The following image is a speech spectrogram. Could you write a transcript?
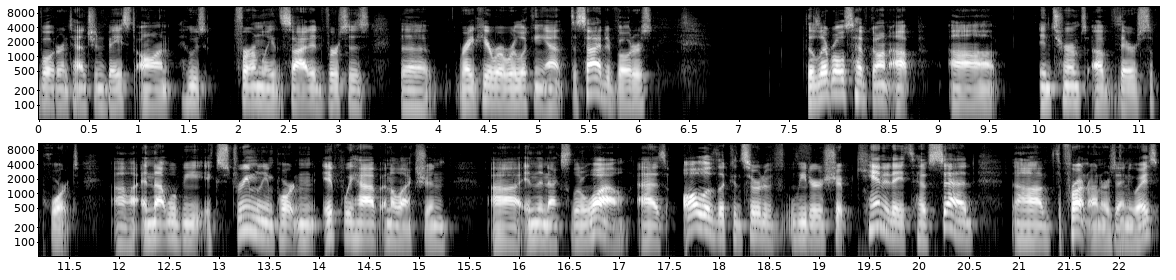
voter intention based on who's firmly decided versus the right here where we're looking at decided voters, the Liberals have gone up uh, in terms of their support. Uh, and that will be extremely important if we have an election uh, in the next little while, as all of the conservative leadership candidates have said, uh, the frontrunners anyways,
